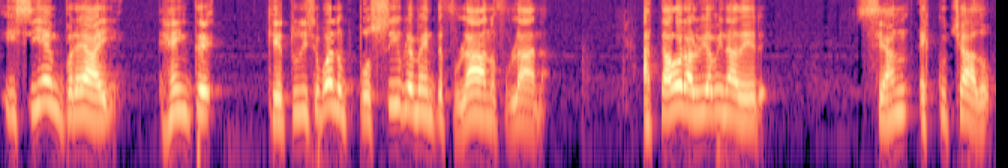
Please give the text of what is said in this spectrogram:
y siempre hay gente que tú dices, bueno, posiblemente fulano, fulana. Hasta ahora Luis Abinader se han escuchado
